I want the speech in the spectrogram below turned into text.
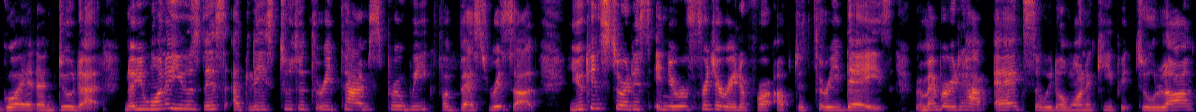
go ahead and do that. Now you want to use this at least two to three times per week for best result. You can store this in your refrigerator for up to three days. Remember it have eggs so we don't want to keep it too long.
